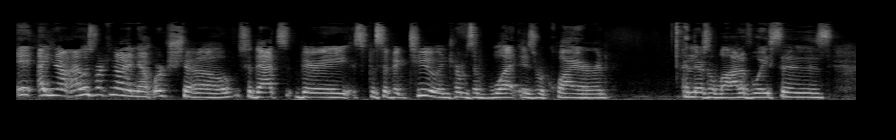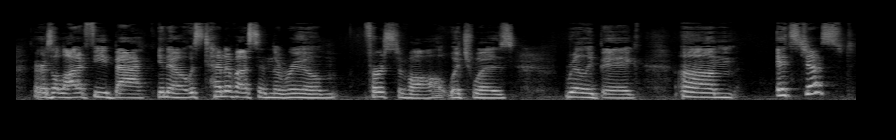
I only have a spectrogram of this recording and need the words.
it, you know, I was working on a network show, so that's very specific too in terms of what is required and there's a lot of voices. There's a lot of feedback. You know it was 10 of us in the room first of all which was really big. Um it's just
